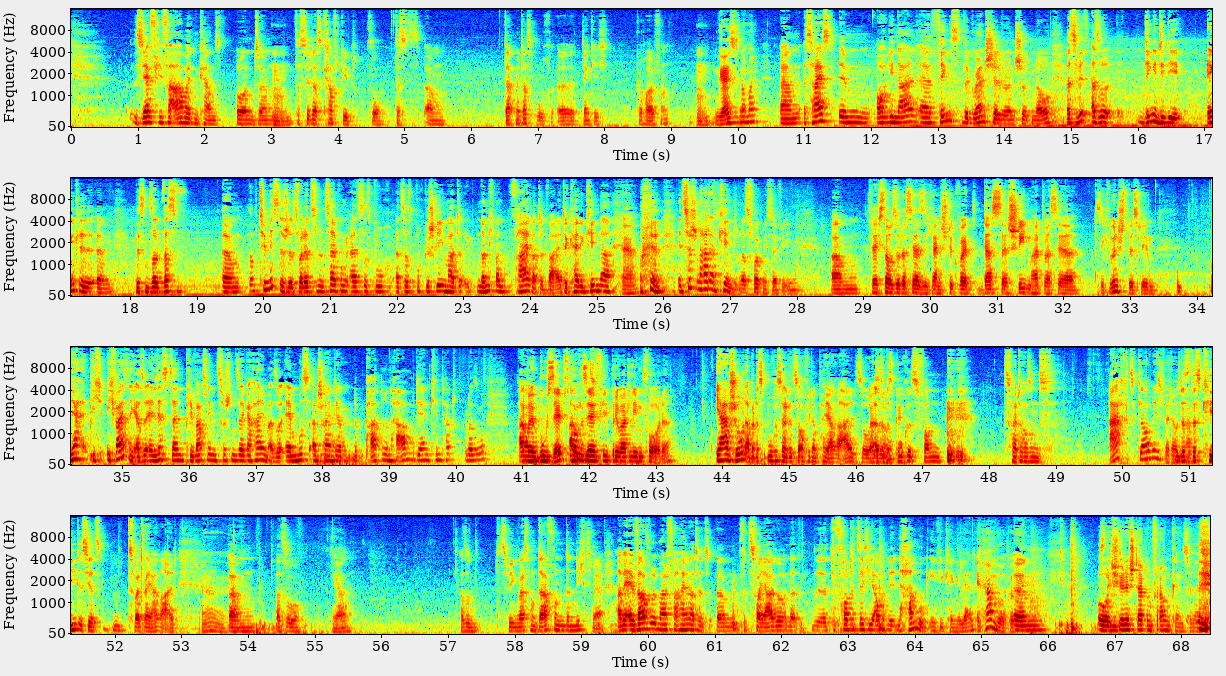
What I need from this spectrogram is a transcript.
sehr viel verarbeiten kannst und ähm, mhm. dass dir das Kraft gibt. So, das, ähm, da hat mir das Buch, äh, denke ich, geholfen. Mhm. Wie heißt es nochmal? Ähm, es heißt im Original äh, Things the Grandchildren Should Know. Das wird also Dinge, die die Enkel ähm, wissen sollten. Was ähm, optimistisch ist, weil er zu dem Zeitpunkt, als das Buch, als das Buch geschrieben hat, noch nicht mal verheiratet war. Er hatte keine Kinder. Ja. Inzwischen hat er ein Kind und das freut mich sehr für ihn. Ähm, Vielleicht ist auch so, dass er sich ein Stück weit das erschrieben hat, was er sich wünscht fürs Leben. Ja, ich, ich weiß nicht. Also er lässt sein Privatleben inzwischen sehr geheim. Also er muss anscheinend ja eine Partnerin haben, mit der er ein Kind hat oder so. Aber ähm, im Buch selbst kommt sehr viel Privatleben vor, oder? Ja, schon, aber das Buch ist halt jetzt auch wieder ein paar Jahre alt. So. Also, also das okay. Buch ist von 2000 acht, glaube ich. 2008. Und das, das Kind ist jetzt zwei, drei Jahre alt. Ah, ähm, also, ja. Also deswegen weiß man davon dann nichts mehr. Aber er war wohl mal verheiratet ähm, für zwei Jahre und hat äh, die Frau tatsächlich auch in, in, Hamburg irgendwie kennengelernt. In Hamburg, okay. Ähm, ist eine schöne Stadt, um Frauen kennenzulernen.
